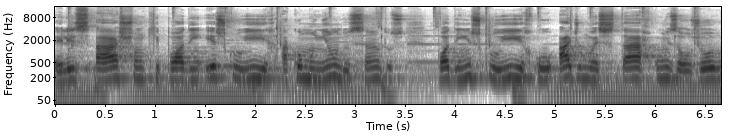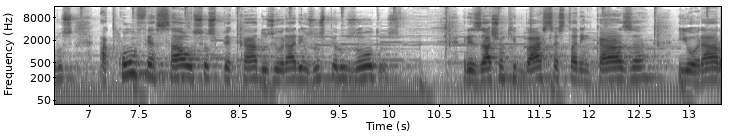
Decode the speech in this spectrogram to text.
Eles acham que podem excluir a comunhão dos santos, podem excluir o admoestar uns aos outros, a confessar os seus pecados e orarem uns pelos outros. Eles acham que basta estar em casa e orar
